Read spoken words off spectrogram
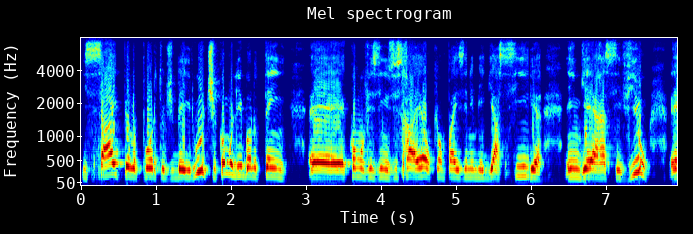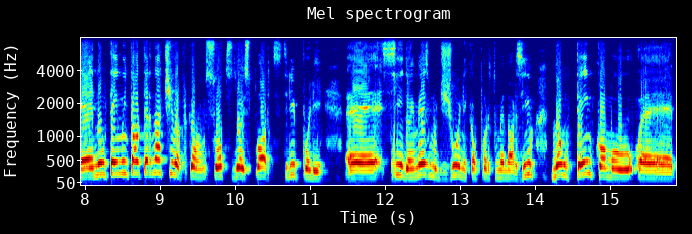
e sai pelo porto de Beirute. Como o Líbano tem é, como vizinhos Israel, que é um país inimigo, e a Síria em guerra civil, é, não tem muita alternativa, porque os outros dois portos, Trípoli, é, Sidon e mesmo de Juni, que é um porto menorzinho, não tem como. É,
